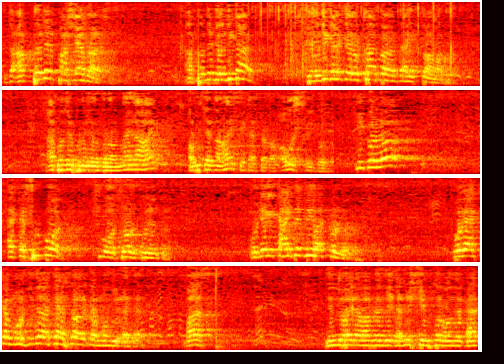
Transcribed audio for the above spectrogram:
কিন্তু আপনাদের পাশে আমরা আছি। আপনাদের যে অধিকার সে অধিকারকে রক্ষা করার দায়িত্ব আমাদের আপনাদের প্রয়োজন কোনো অন্যায় না হয়, অবিচার না হয়, সে কাজটা অবশ্যই করব। কি করল? একটা শুকর শুয়োর চোর পর্যন্ত। ওটাকে কাইতে দুই ভাগ করল। করে একটা মসজিদে রাখে, আসলো আর একটা মন্দির রাখে। বাস। হিন্দু ভাইরা ভাবলেন যে এটা নিশ্চয়ই মুসলমানদের কাজ।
